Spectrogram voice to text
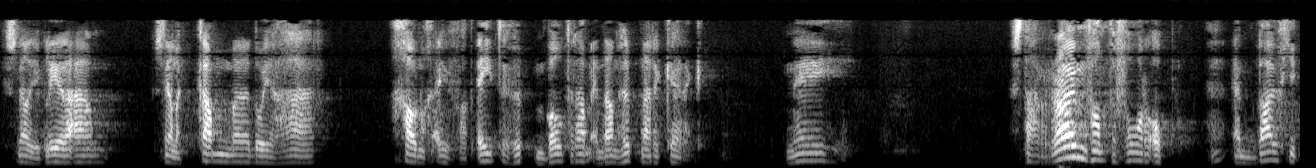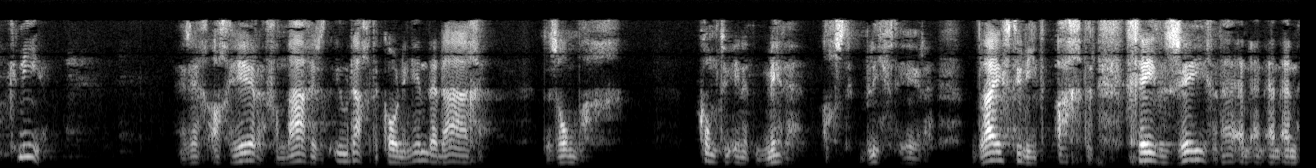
Snel je kleren aan. Snel een kam eh, door je haar. Gauw nog even wat eten. Hup, een boterham en dan hup naar de kerk. Nee. Sta ruim van tevoren op. En buig je knieën. En zeg, ach heren, vandaag is het uw dag, de koningin der dagen, de zondag. Komt u in het midden, alstublieft, heren. Blijft u niet achter. Geef zegen. Hè, en, en, en, en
